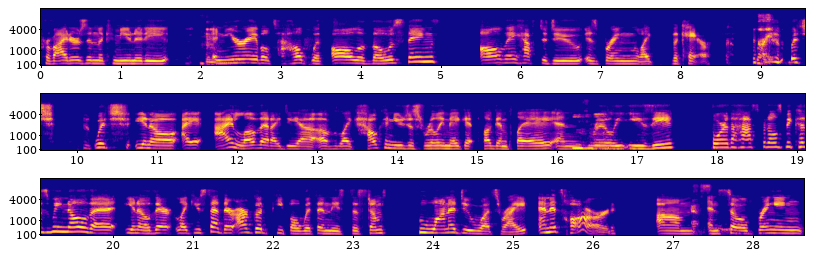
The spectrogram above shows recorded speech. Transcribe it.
providers in the community, mm-hmm. and you're able to help with all of those things. All they have to do is bring like the care. Right. which which you know i i love that idea of like how can you just really make it plug and play and mm-hmm. really easy for the hospitals? Because we know that you know there like you said there are good people within these systems who want to do what's right and it's hard. Um, and so bringing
